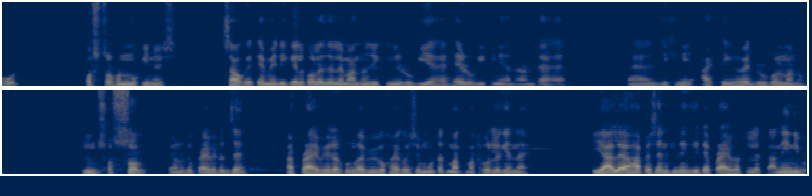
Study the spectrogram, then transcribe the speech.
বহুত কষ্টৰ সন্মুখীন হৈছে। চাওক এতিয়া মেডিকেল কলেজলৈ মানুহ যিখিনি ৰোগী আহে সেই ৰোগীখিনি সাধাৰণতে আহে যিখিনি আৰ্থিকভাৱে দুৰ্বল মানুহ যোন সচ্ছল তেওঁলোকে প্ৰাইভেটত যায়। আৰু প্ৰাইভেটত কোনোবাই ব্যৱসায় কৰিছে মোৰ তাত মাত মাতিবলগীয়া নাই। ইয়ালৈ অহা পেচেণ্টখিনিক যেতিয়া প্ৰাইভেটলৈ টানি নিব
